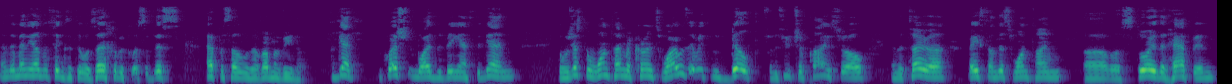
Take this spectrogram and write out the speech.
and there are many other things that there was Zeicha because of this episode with Avram Avinu. Again, the question why is it being asked again? It was just a one-time occurrence. Why was everything built for the future of Klal Yisrael in the Torah based on this one-time uh, story that happened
